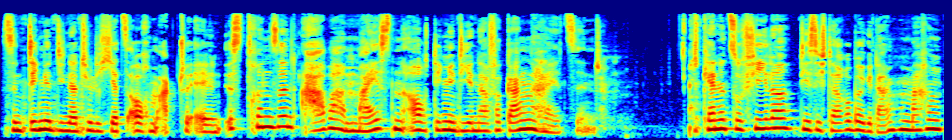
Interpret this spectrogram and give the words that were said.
sind Dinge, die natürlich jetzt auch im aktuellen Ist drin sind, aber am meisten auch Dinge, die in der Vergangenheit sind. Ich kenne zu viele, die sich darüber Gedanken machen,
